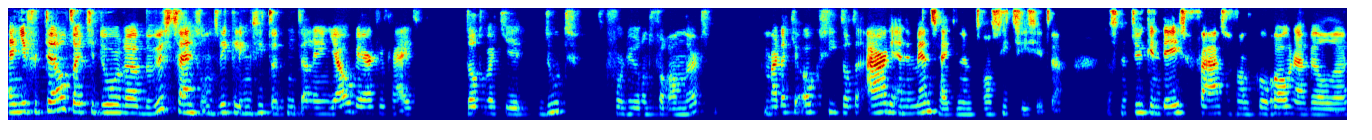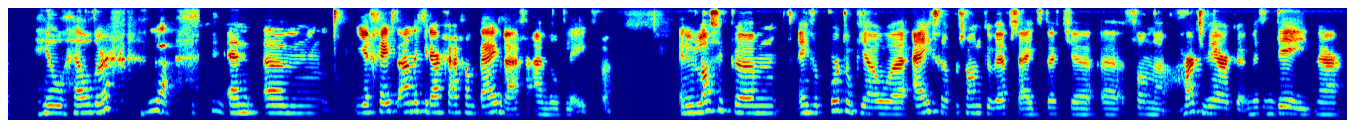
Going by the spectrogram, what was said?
En je vertelt dat je door uh, bewustzijnsontwikkeling ziet dat niet alleen jouw werkelijkheid, dat wat je doet, voortdurend verandert. Maar dat je ook ziet dat de aarde en de mensheid in een transitie zitten. Dat is natuurlijk in deze fase van corona wel uh, heel helder. Ja. en um, je geeft aan dat je daar graag een bijdrage aan wilt leveren. En nu las ik um, even kort op jouw uh, eigen persoonlijke website dat je uh, van uh, hard werken met een D naar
